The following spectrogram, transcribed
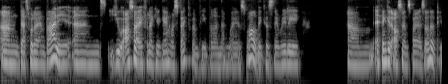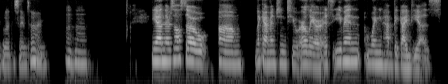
um, that's what I embody. And you also, I feel like you gain respect from people in that way as well, because they really, um, I think it also inspires other people at the same time. Mm-hmm. Yeah. And there's also, um, like I mentioned to you earlier, it's even when you have big ideas.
